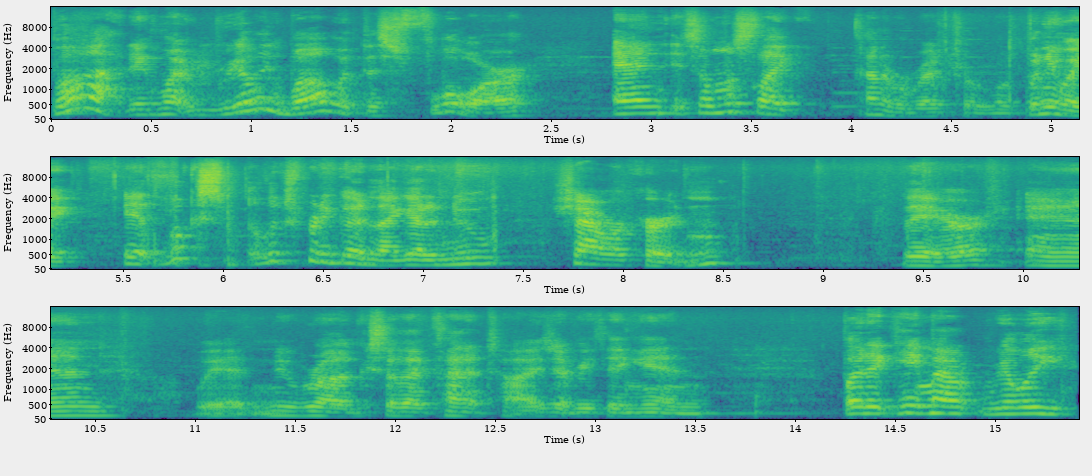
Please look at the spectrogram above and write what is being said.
But it went really well with this floor, and it's almost like kind of a retro look. But anyway, it looks it looks pretty good, and I got a new shower curtain there, and we had new rug, so that kind of ties everything in. But it came out really,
